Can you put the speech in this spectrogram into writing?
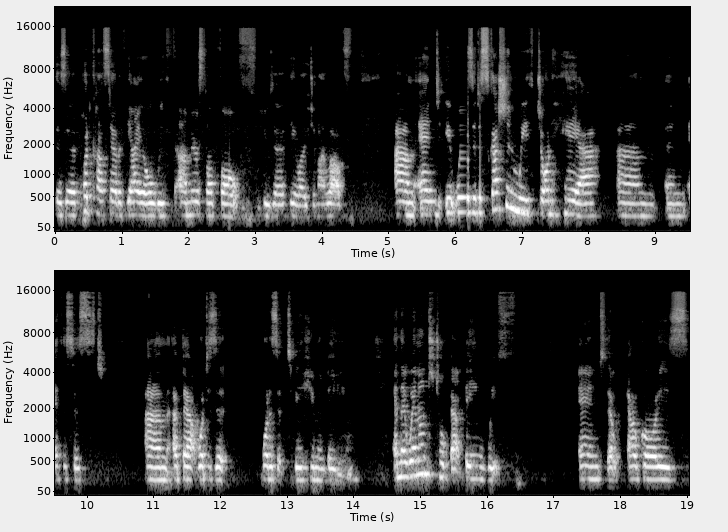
there's a podcast out of Yale with uh, Miroslav Volf, who's a theologian I love. Um, and it was a discussion with John Hare, um, an ethicist, um, about what is it, what is it to be a human being. And they went on to talk about being with, and that our God is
